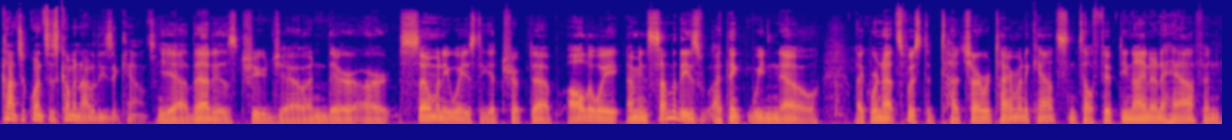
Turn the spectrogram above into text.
consequences coming out of these accounts. Yeah, that is true, Joe. And there are so many ways to get tripped up. All the way, I mean, some of these I think we know. Like, we're not supposed to touch our retirement accounts until 59 and a half. And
